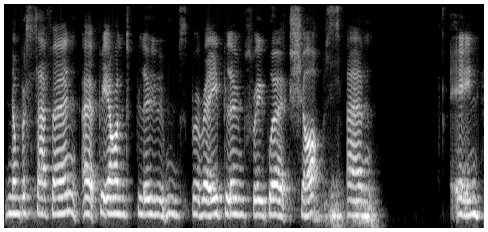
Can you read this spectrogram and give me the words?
number seven, uh, Beyond Bloomsbury, Bloomsbury Workshops um, in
